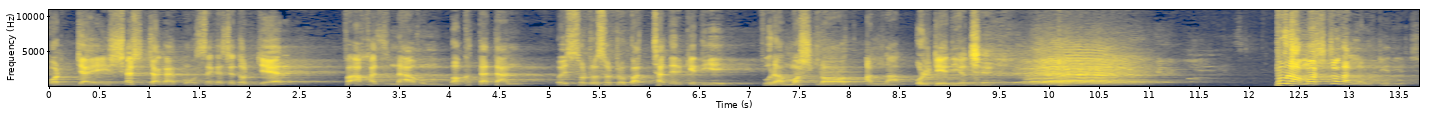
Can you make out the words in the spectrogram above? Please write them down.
পর্যায়ে শেষ জায়গায় পৌঁছে গেছে ধৈর্যের, ফাখাজনাহুম ওই ছোট ছোট বাচ্চাদেরকে দিয়ে পুরা মসনদ আল্লাহ উল্টে দিয়েছে। পুরা মসনদ আল্লাহ উল্টে দিয়েছে।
